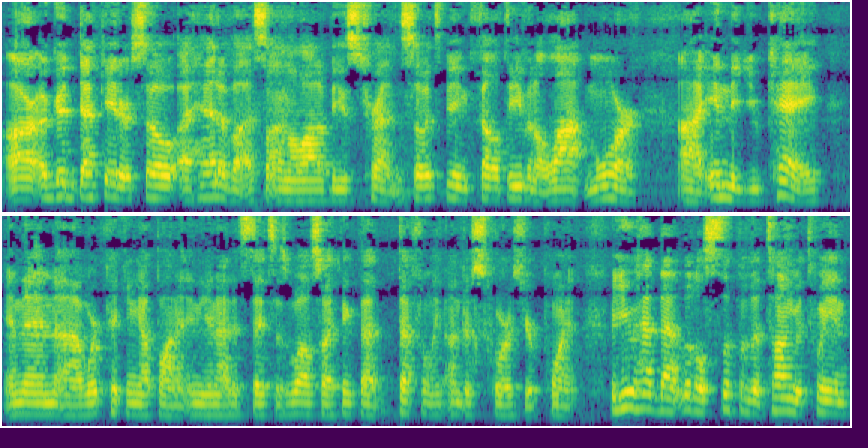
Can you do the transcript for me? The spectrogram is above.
are a good decade or so ahead of us on a lot of these trends. So it's being felt even a lot more uh, in the UK, and then uh, we're picking up on it in the United States as well. So I think that definitely underscores your point. But you had that little slip of the tongue between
